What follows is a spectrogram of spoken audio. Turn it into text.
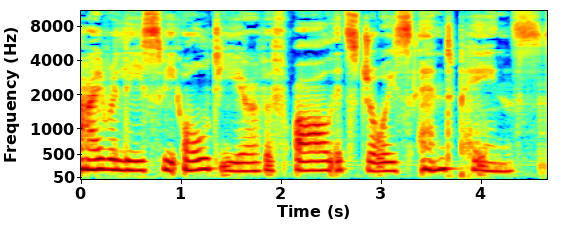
I release the old year with all its joys and pains.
